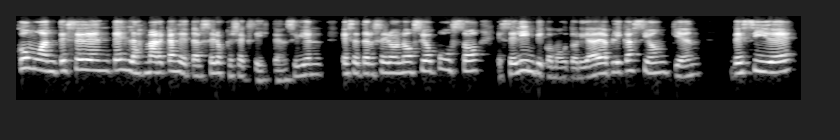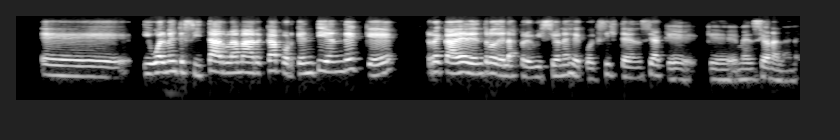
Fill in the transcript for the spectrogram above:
como antecedentes las marcas de terceros que ya existen. Si bien ese tercero no se opuso, es el INPI como autoridad de aplicación quien decide eh, igualmente citar la marca porque entiende que recae dentro de las previsiones de coexistencia que, menciona la ley.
